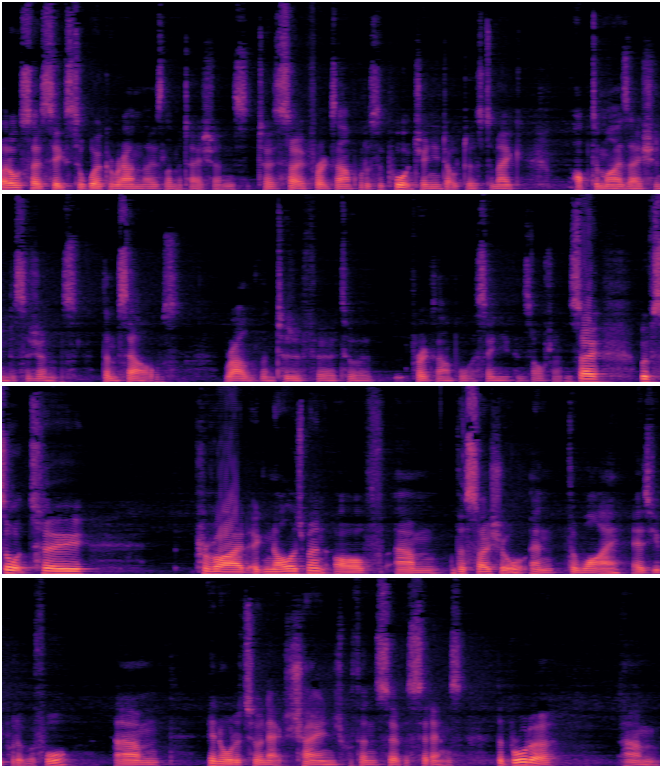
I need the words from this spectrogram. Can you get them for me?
but also seeks to work around those limitations. To, so, for example, to support junior doctors to make optimization decisions themselves rather than to defer to, a, for example, a senior consultant. So, we've sought to provide acknowledgement of um, the social and the why, as you put it before, um, in order to enact change within service settings. The broader, um,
